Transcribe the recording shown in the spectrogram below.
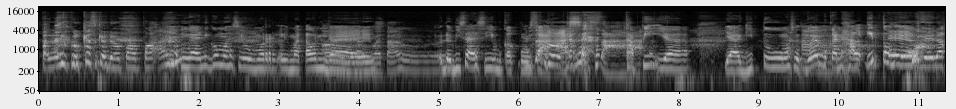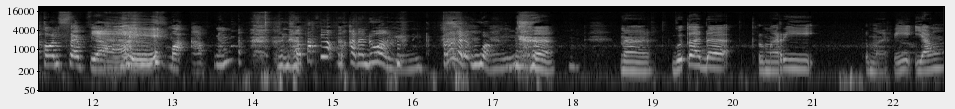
Padahal di kulkas gak ada apa-apaan. enggak ini gue masih umur lima tahun Oh iya, guys lima tahun. udah bisa sih buka Bisa kulkas kulkas bisa. tapi ya ya gitu maksud gue Ah. bukan hal itu Eh, beda konsep ya. Iya. Maaf. Otaknya makanan doang, geng. Karena gak ada uang. nah gue tuh ada lemari lemari yang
